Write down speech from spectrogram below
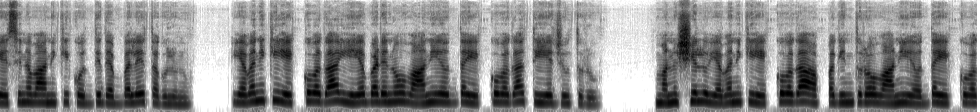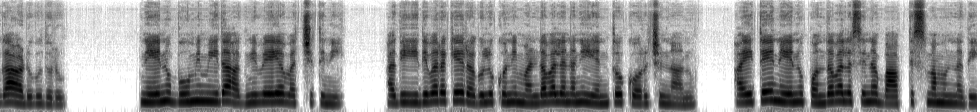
చేసినవానికి కొద్ది దెబ్బలే తగులును. ఎవనికి ఎక్కువగా ఇయబడెనో వాని యొద్ద ఎక్కువగా తీయజూతురు. మనుష్యులు ఎవనికి ఎక్కువగా అప్పగింతురో వాని యొద్ద ఎక్కువగా అడుగుదురు. నేను భూమి మీద అగ్నివేయ వచ్చి తిని అది ఇదివరకే రగులుకొని మండవలెనని ఎంతో కోరుచున్నాను. అయితే నేను పొందవలసిన బాప్తిస్మమున్నది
